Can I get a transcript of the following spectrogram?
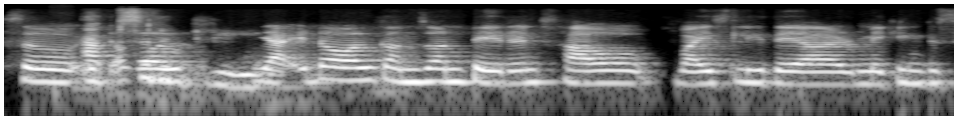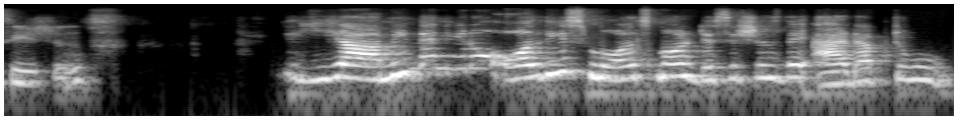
So absolutely it all, yeah it all comes on parents how wisely they are making decisions yeah i mean then you know all these small small decisions they add up to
